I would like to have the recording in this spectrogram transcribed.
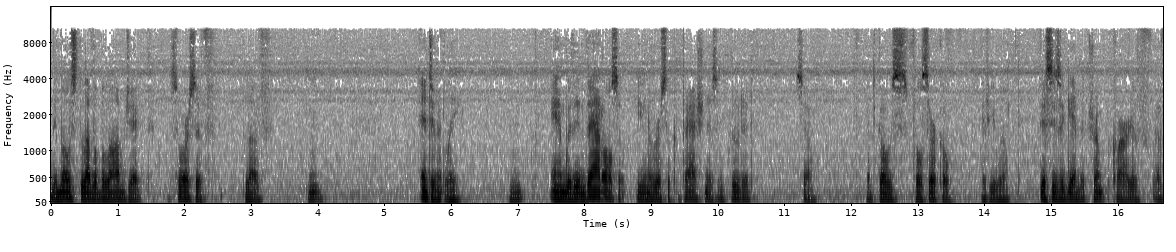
the most lovable object, source of love, hmm? intimately. Hmm? And within that also universal compassion is included. So it goes full circle, if you will. This is again the trump card of, of,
